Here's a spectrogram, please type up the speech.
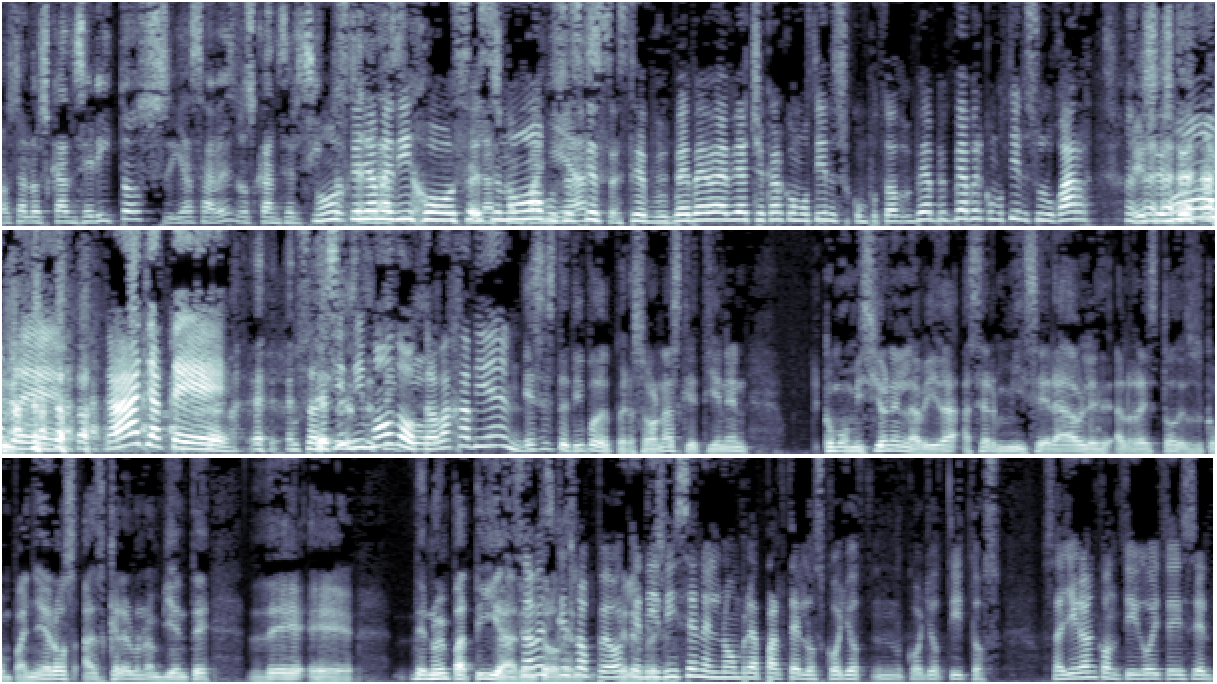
o sea, los canceritos, ya sabes, los cancercitos. No, es que ya me dijo, este, no, pues es que este, ve, ve- ve a checar cómo tiene su computador, ve, a- ve a ver cómo tiene su lugar. Es este- No, hombre, cállate. Pues así, Es este ni modo, tipo- trabaja bien. Es este tipo de personas que tienen como misión en la vida hacer miserable al resto de sus compañeros, a crear un ambiente de, eh, de no empatía. Pero ¿Sabes qué es lo peor? Que ni dicen el nombre aparte de los coyo- coyotitos. O sea, llegan contigo y te dicen,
